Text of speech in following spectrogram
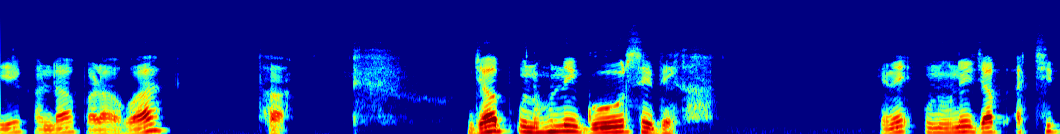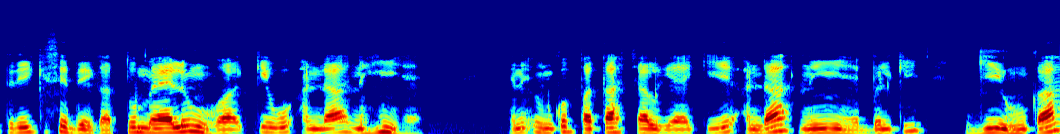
एक अंडा पड़ा हुआ था। जब उन्होंने गौर से देखा यानी उन्होंने जब अच्छी तरीके से देखा तो मालूम हुआ कि वो अंडा नहीं है। यानी उनको पता चल गया कि ये अंडा नहीं है बल्कि गेहूँ का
